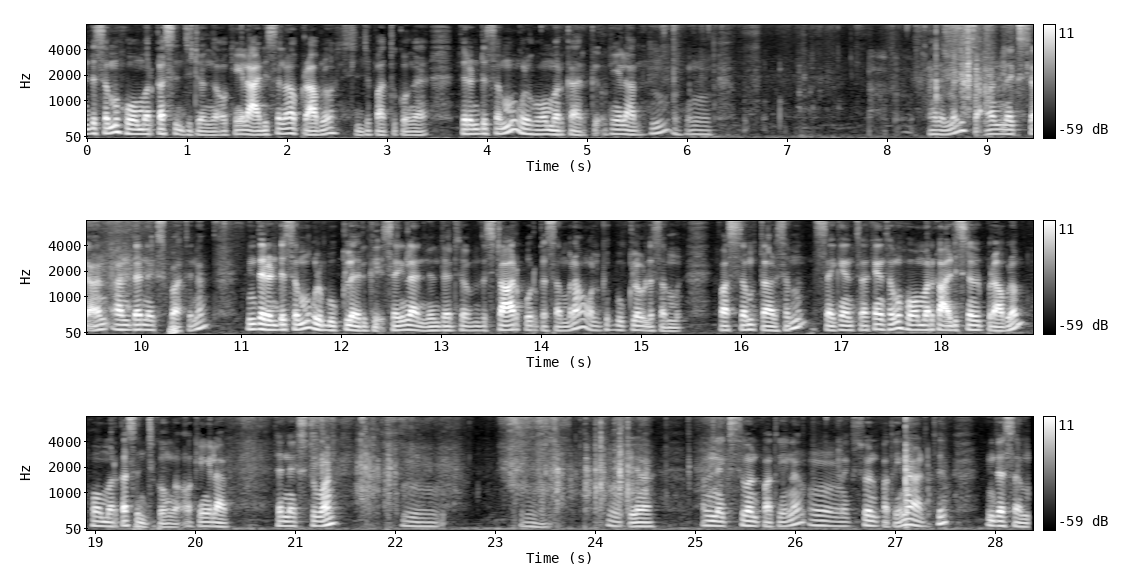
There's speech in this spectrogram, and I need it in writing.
ரெண்டு சம்மு ஹோம்ஒர்க்காக செஞ்சுட்டுங்க. ஓகேங்களா அடிஷனலாக ப்ராப்ளம் செஞ்சு பார்த்துக்கோங்க. இந்த ரெண்டு சம்மு உங்களுக்கு ஹோம் ஒர்க்காக இருக்குது ஓகேங்களா அதே மாதிரி நெக்ஸ்ட் அந்த நெக்ஸ்ட் பார்த்தீங்கன்னா இந்த ரெண்டு சம்மு உங்களுக்கு புக்கில் இருக்குது சரிங்களா? இந்த இந்த ஸ்டார் போர்க்க சம்மெலாம் உங்களுக்கு புக்கில் உள்ள sum first sum third sum second second sum ஒர்க்காக அடிஷ்னல் ப்ராப்ளம் ஹோம்ஒர்க்காக செஞ்சுக்கோங்க. ஓகேங்களா தென் நெக்ஸ்ட் ஒன் ஓகேங்களா நெக்ஸ்ட் ஒன் பார்த்தீங்கன்னா நெக்ஸ்ட் ஒன் பார்த்தீங்கன்னா அடுத்து இந்த சம்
